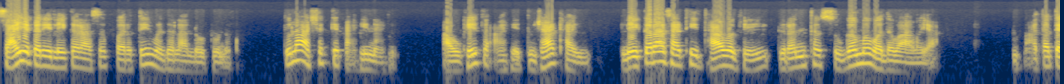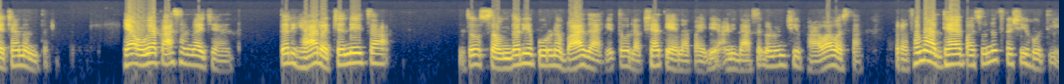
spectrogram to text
सहाय्य लेकर असं परते मजला लोटू नको. तुला अशक्य काही नाही. अवघेच आहे तुझ्या ठाई. लेकरासाठी धाव घेई ग्रंथ सुगम वदवावया. आता त्याच्यानंतर. ह्या ओव्या का सांगायच्या आहेत? तर ह्या रचनेचा जो सौंदर्यपूर्ण बाज आहे तो लक्षात यायला पाहिजे आणि दासगणूंची भावावस्था प्रथम अध्यायापासूनच कशी होती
